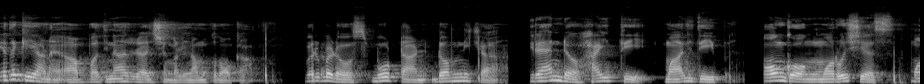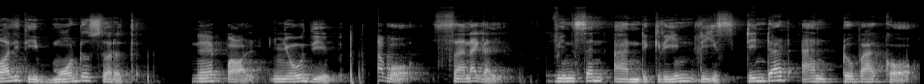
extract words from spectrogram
ഏതൊക്കെയാണ് ആ പതിനാറ് രാജ്യങ്ങൾ? നമുക്ക് നോക്കാം. ബർബഡോസ് ഭൂട്ടാൻ ഡൊമിനിക്ക ഗ്രാൻഡോ ഹൈത്തി മാലിദ്വീപ് ഹോങ്കോങ് മൊറീഷ്യസ് മാലിദ്വീപ് മോണ്ടോസറത്ത് നേപ്പാൾ ന്യൂദ്വീപ് ടവോ Senegal Vincent and Grenadines Trinidad and Tobago.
